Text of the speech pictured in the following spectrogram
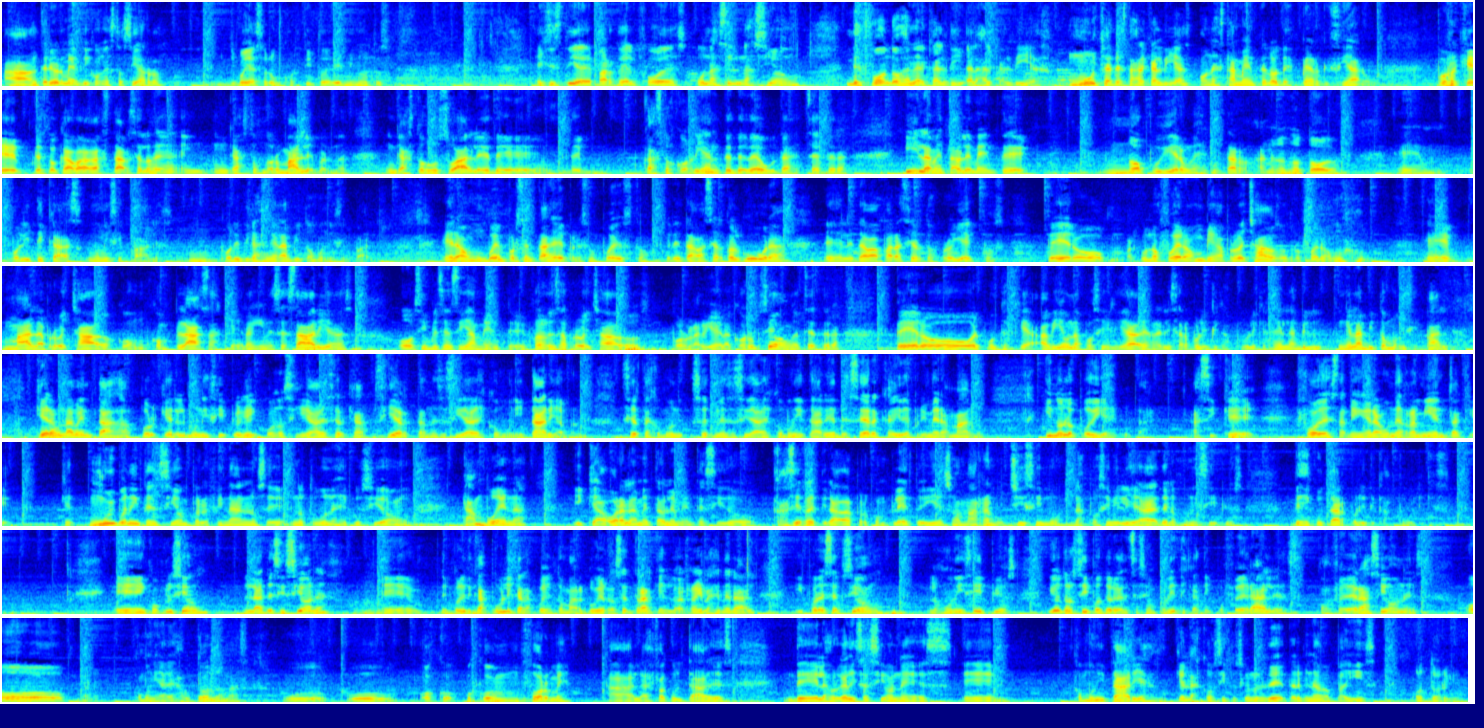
Anteriormente, y con esto cierro, voy a hacer un cortito de 10 minutos, existía de parte del FODES una asignación de fondos a, la a las alcaldías. Muchas de estas alcaldías honestamente los desperdiciaron porque les tocaba gastárselos en, gastos normales, ¿verdad? En gastos usuales, de, gastos corrientes, de deudas, etc. Y lamentablemente no pudieron ejecutar, al menos no todos, em, políticas municipales, políticas en el ámbito municipal era un buen porcentaje de presupuesto que les daba cierta holgura, eh, les daba para ciertos proyectos, pero algunos fueron bien aprovechados, otros fueron eh, mal aprovechados con, con, plazas que eran innecesarias o simple y sencillamente fueron desaprovechados por la vía de la corrupción, etc. Pero el punto es que había una posibilidad de realizar políticas públicas en el, en el ámbito municipal que era una ventaja porque era el municipio que conocía de cerca ciertas necesidades comunitarias, ciertas necesidades comunitarias de cerca y de primera mano, y no lo podía ejecutar. Así que FODES también era una herramienta que, que muy buena intención, pero al final no, se, no tuvo una ejecución tan buena y que ahora lamentablemente ha sido casi retirada por completo y eso amarra muchísimo las posibilidades de los municipios de ejecutar políticas públicas. En conclusión, las decisiones eh, de políticas públicas las pueden tomar el gobierno central, que es la regla general, y por excepción los municipios y otros tipos de organización política, tipo federales, confederaciones o comunidades autónomas o, conforme a las facultades de las organizaciones eh, comunitarias que las constituciones de determinado país otorguen.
